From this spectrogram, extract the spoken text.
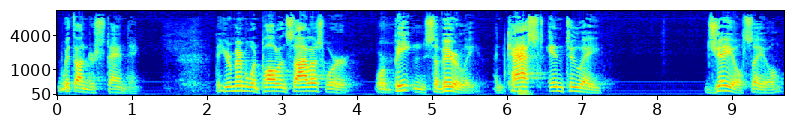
with understanding. Do you remember when Paul and Silas were, were beaten severely and cast into a jail cell?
